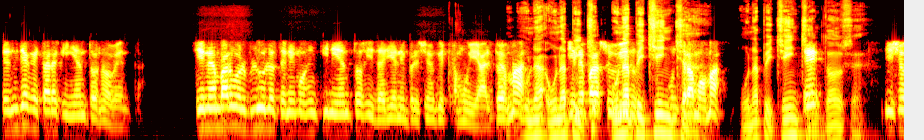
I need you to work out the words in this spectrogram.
tendría que estar a 590. Sin embargo, el blue lo tenemos en 500 y daría la impresión que está muy alto. Es más, una, tiene para subir una pichincha, un más. Una pichincha, eh, entonces. Y yo,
